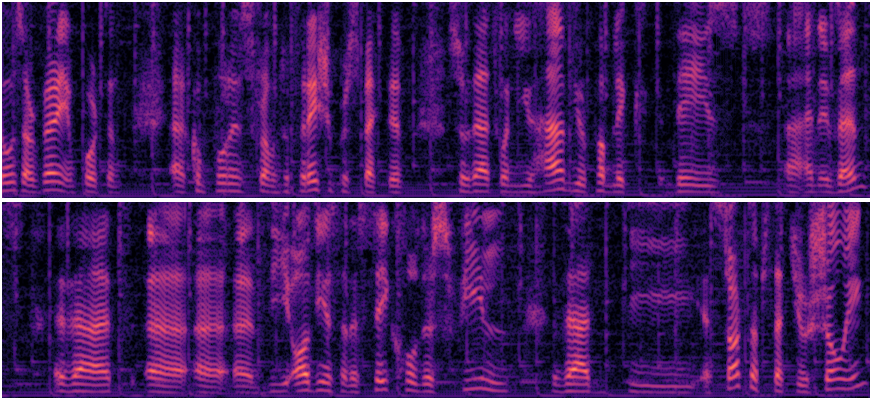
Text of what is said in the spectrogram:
those are very important uh, components from a preparation perspective so that when you have your public days uh, and events that uh, uh, the audience and the stakeholders feel that the startups that you're showing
